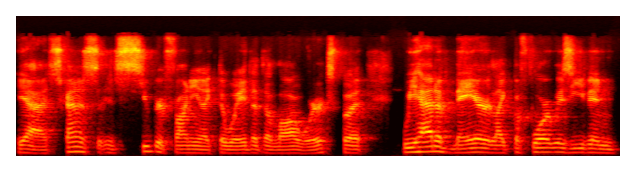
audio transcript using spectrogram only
yeah, it's kind of it's super funny like the way that the law works. But we had a mayor like before it was even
